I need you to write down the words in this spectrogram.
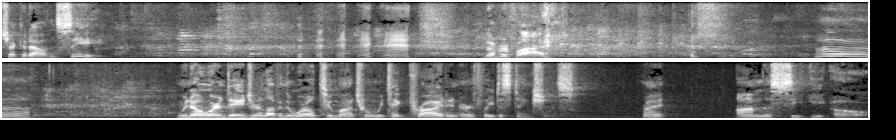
Check it out and see. Number five. Ah. We know we're in danger of loving the world too much when we take pride in earthly distinctions, right? I'm the CEO.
